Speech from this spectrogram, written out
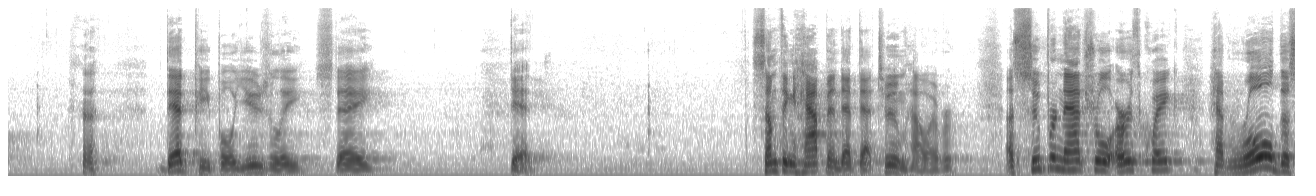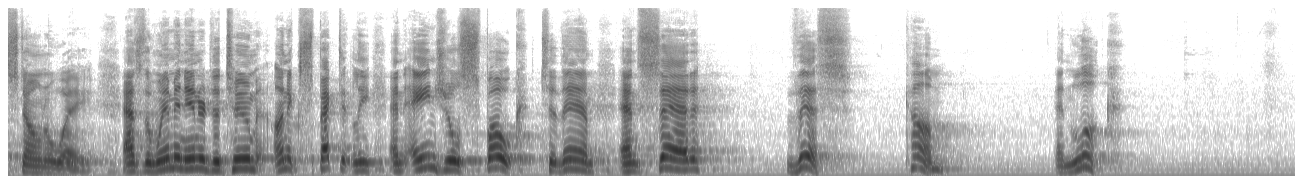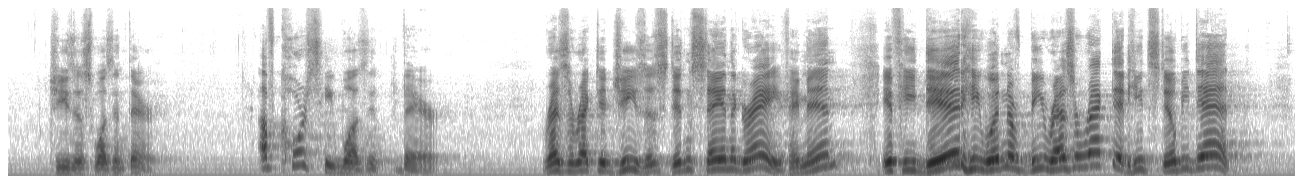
dead people usually stay dead. Something happened at that tomb, however. A supernatural earthquake had rolled the stone away. As the women entered the tomb unexpectedly, an angel spoke to them and said, This, come and look. Jesus wasn't there. Of course, he wasn't there. Resurrected Jesus didn't stay in the grave. Amen? If he did, he wouldn't have be resurrected. He'd still be dead.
